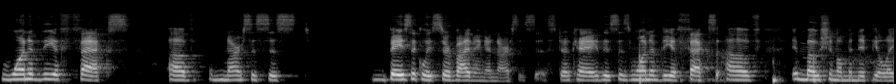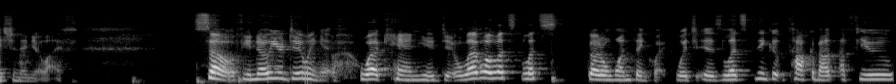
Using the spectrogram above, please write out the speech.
one of the effects of narcissist basically surviving a narcissist okay? This is one of the effects of emotional manipulation in your life. So if you know you're doing it what can you do? Well let's let's go to one thing quick which is let's think talk about a few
